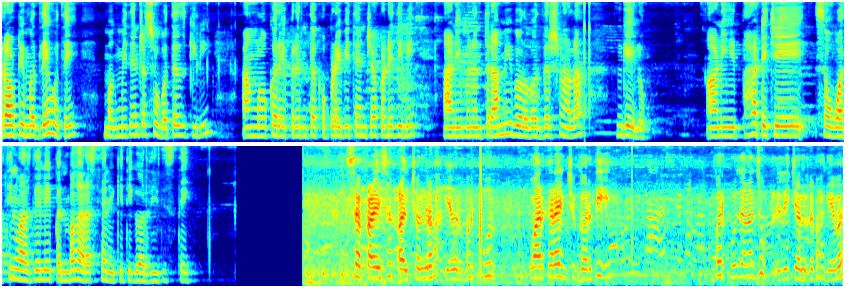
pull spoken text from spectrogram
रावटीमधले होते. मग मी त्यांच्यासोबतच गेली. आंघोळ करेपर्यंत कपडे बी त्यांच्याकडे दिले आणि मग नंतर आम्ही बरोबर दर्शनाला गेलो. आणि पहाटेचे सव्वा तीन वाजलेले पण बघा रस्त्याने किती गर्दी दिसते. सकाळी सकाळी चंद्रभागेवर भरपूर वारकऱ्यांची गर्दी. भरपूर जण झोपलेली चंद्रभागेवर.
